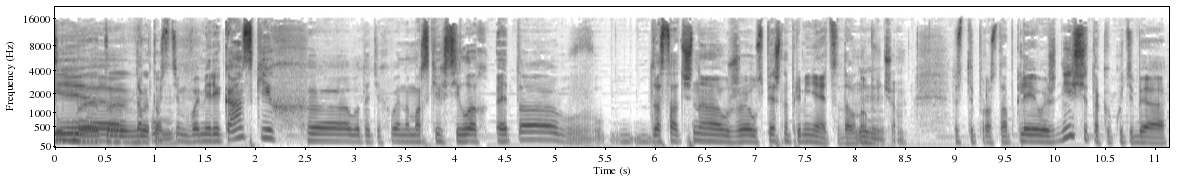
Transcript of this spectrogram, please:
судно это в этом. допустим, в американских э, вот этих военно-морских силах это достаточно уже успешно применяется давно Мгм. причем. То есть ты просто обклеиваешь днище, так как у тебя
